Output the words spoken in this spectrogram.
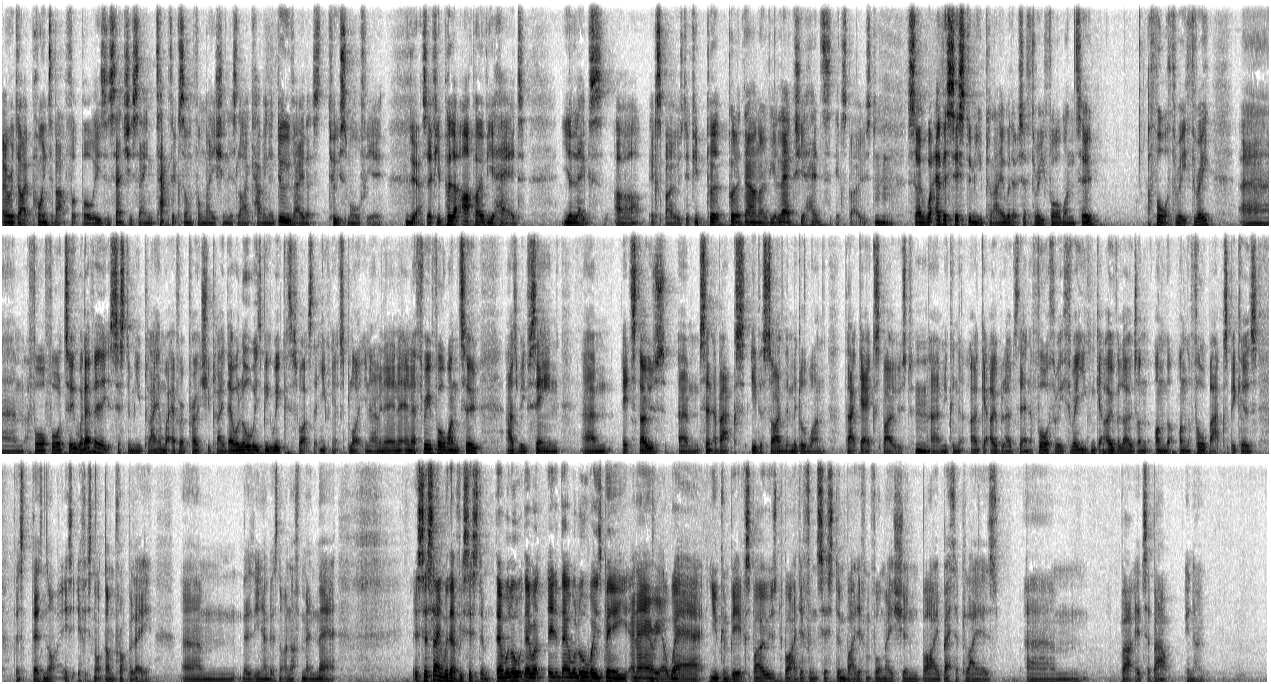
erudite point about football. He's essentially saying tactics on formation is like having a duvet that's too small for you. Yeah. So if you pull it up over your head, your legs are exposed. If you put pull it down over your legs, your head's exposed. So whatever system you play, whether it's a 3-4-1-2, a 4-3-3, um, a 4-4-2, whatever system you play and whatever approach you play, there will always be weak spots that you can exploit. You know, in a, in a, in a 3-4-1-2, as we've seen, um, it's those um, centre backs either side of the middle one that get exposed. Um, you can uh, get overloads there. In a four-three-three, you can get overloads on, on the on the fullbacks because there's there's not if it's not done properly, um, there's you know there's not enough men there. It's the same with every system. There will al- there will there will always be an area where you can be exposed by a different system, by a different formation, by better players. Um, but it's about you know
